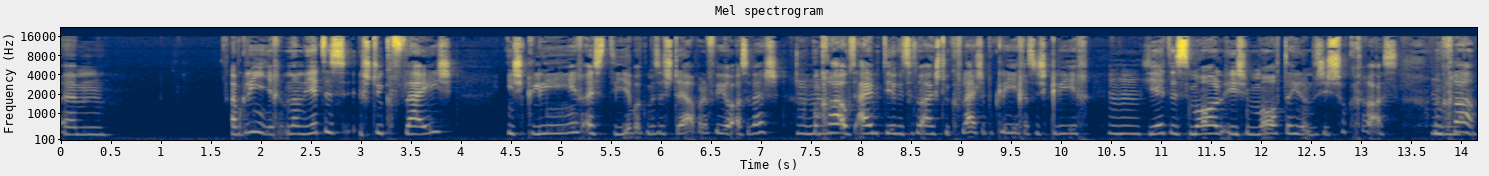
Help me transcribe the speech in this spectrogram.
Ähm, aber gleich, jedes Stück Fleisch ist gleich ein Tier, das muss sterben dafür. Also weißt, Mhm. Und klar, aus einem Tier gibt es nur ein Stück Fleisch, aber gleich, es ist gleich. Mhm. Jedes Mal ist ein Mord dahin und das ist schon krass. Und klar,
